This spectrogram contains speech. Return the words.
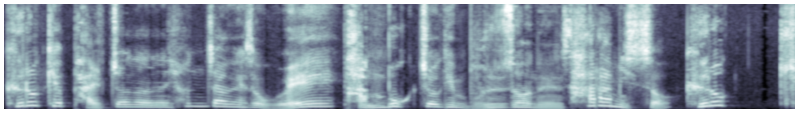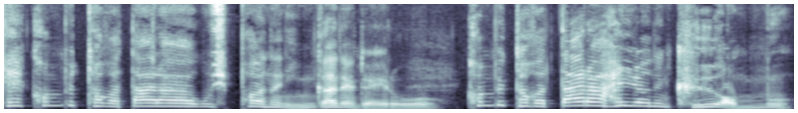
그렇게 발전하는 현장에서 왜 반복적인 문서는 사람이 써? 그렇게 컴퓨터가 따라하고 싶어 하는 인간의 뇌로 컴퓨터가 따라 하려는 그 업무,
